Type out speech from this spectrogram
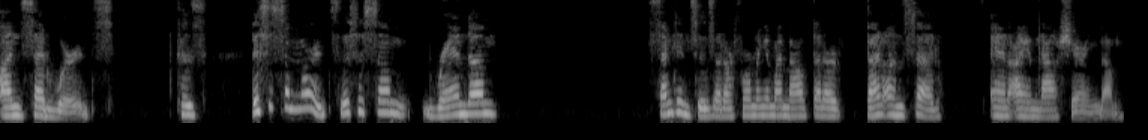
unsaid words because this is some words. This is some random sentences that are forming in my mouth that are been unsaid, and I am now sharing them.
